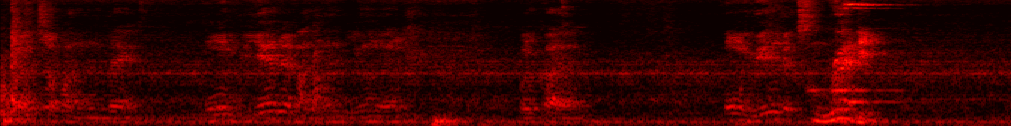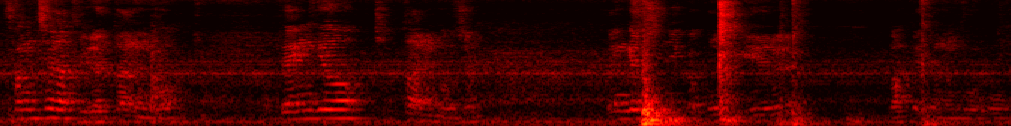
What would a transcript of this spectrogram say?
자 여쭤봤는데 공 위에를 맞는 이유는 뭘까요? 공 위에를 친다. 상체가 들렸다는 거, 땡겨 쳤다는 거죠. 땡겨 치니까 공 위에를 맞게 되는 거고.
